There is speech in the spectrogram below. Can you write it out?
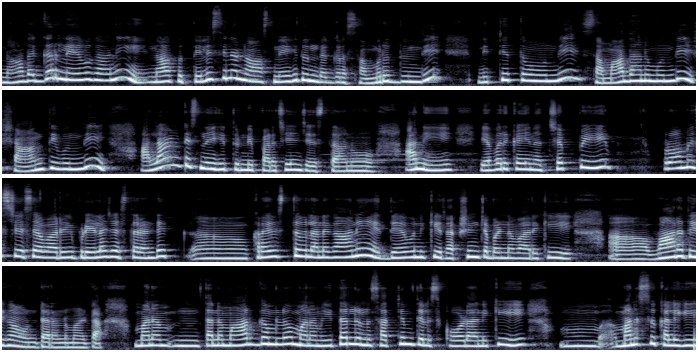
నా దగ్గర లేవు కానీ నాకు తెలిసిన నా స్నేహితుని దగ్గర సమృద్ధి ఉంది నిత్యత్వం ఉంది సమాధానం ఉంది శాంతి ఉంది అలాంటి స్నేహితుడిని పరిచయం చేస్తాను అని ఎవరికైనా చెప్పి ప్రామిస్ చేసేవారు ఇప్పుడు ఎలా చేస్తారంటే క్రైస్తవులు అనగానే దేవునికి రక్షించబడిన వారికి వారధిగా ఉంటారనమాట మనం తన మార్గంలో మనం ఇతరులను సత్యం తెలుసుకోవడానికి మనసు కలిగి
